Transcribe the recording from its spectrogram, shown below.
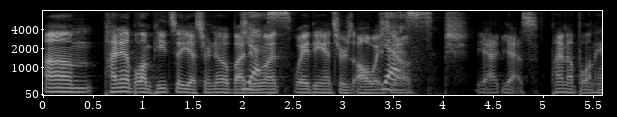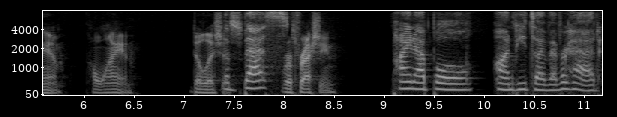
Um, pineapple on pizza, yes or no? By the way, the answer is always Yes. no. Yeah, yes. Pineapple and ham, Hawaiian, delicious, The best refreshing. pineapple on pizza I've ever had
